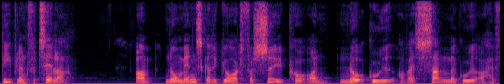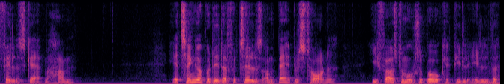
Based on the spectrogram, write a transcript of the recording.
Bibelen fortæller, om nogle mennesker, der gjorde et forsøg på at nå Gud og være sammen med Gud og have fællesskab med ham. Jeg tænker på det, der fortælles om Babelstårnet i 1. Mosebog kapitel 11.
